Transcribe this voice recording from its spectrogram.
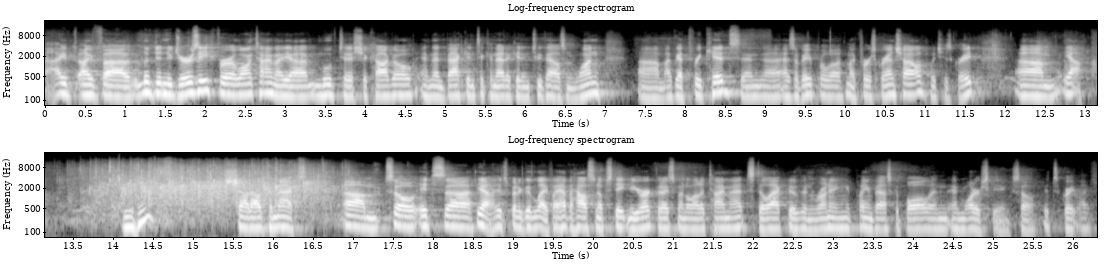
I've, I've uh, lived in New Jersey for a long time. I uh, moved to Chicago and then back into Connecticut in 2001. Um, I've got three kids, and uh, as of April, uh, my first grandchild, which is great. Um, yeah. Mm-hmm. Shout out to Max. Um, so it's, uh, yeah, it's been a good life. I have a house in upstate New York that I spend a lot of time at, still active and running and playing basketball and, and water skiing. So it's a great life.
